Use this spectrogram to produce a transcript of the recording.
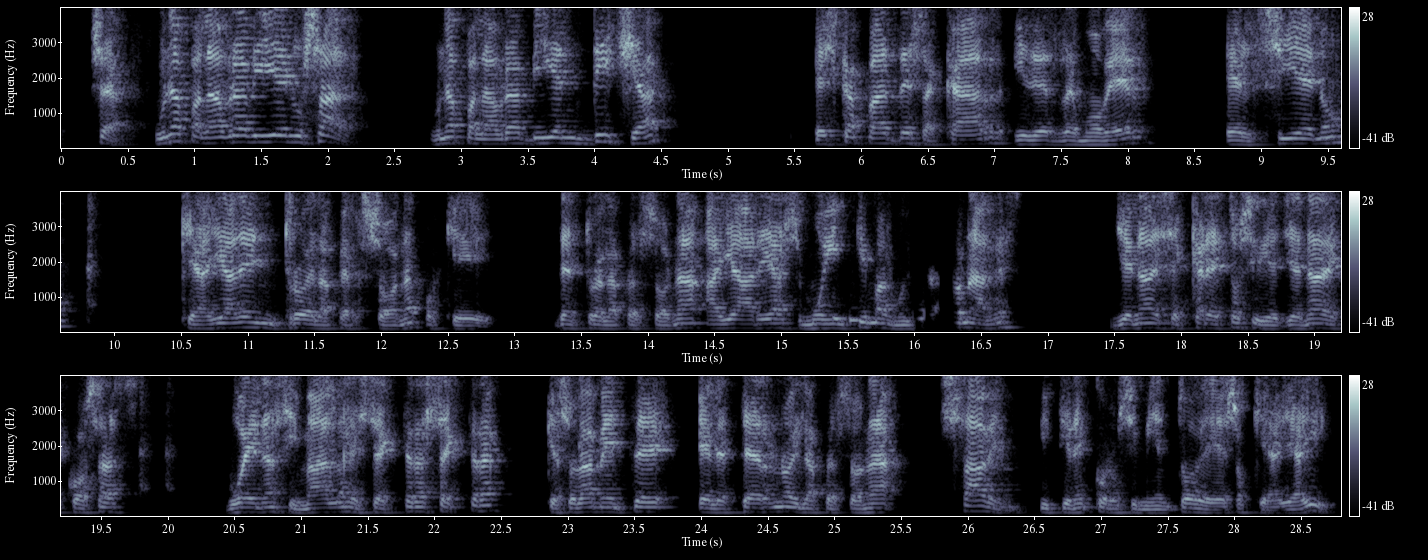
O sea, una palabra bien usada, una palabra bien dicha, es capaz de sacar y de remover el cieno que hay adentro de la persona, porque dentro de la persona hay áreas muy íntimas, muy personales, llenas de secretos y llena de cosas buenas y malas, etcétera, etcétera, que solamente el Eterno y la persona saben y tienen conocimiento de eso que hay ahí.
